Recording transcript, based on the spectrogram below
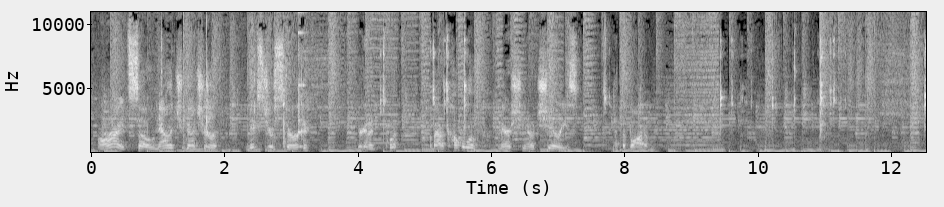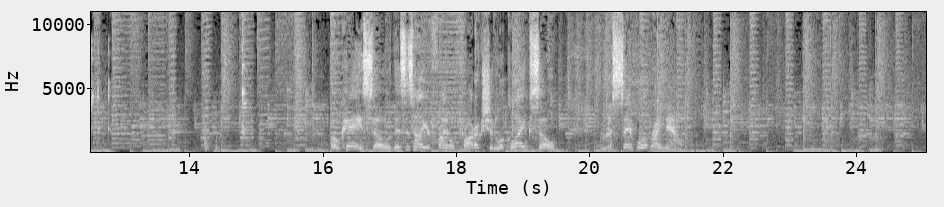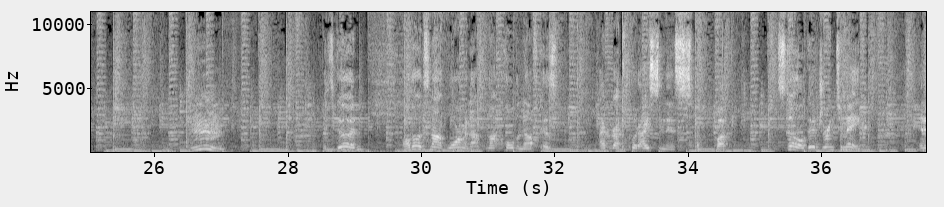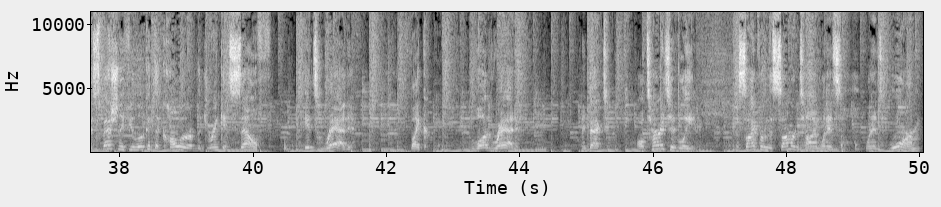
Alright, so now that you got your mixture stirred, you're going to put about a couple of maraschino cherries at the bottom. Okay, so this is how your final product should look like, so I'm going to sample it right now. Mmm. It's good. Although it's not warm enough, not cold enough, because I forgot to put ice in this. But still a good drink to make. And especially if you look at the color of the drink itself, it's red. Like blood red. In fact, alternatively, aside from the summertime when it's when it's warm,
